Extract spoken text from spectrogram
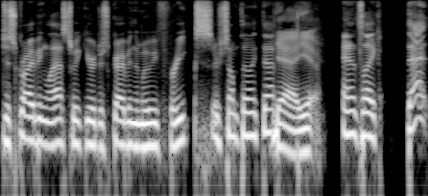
describing last week, you were describing the movie Freaks or something like that. yeah, yeah. And it's like that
